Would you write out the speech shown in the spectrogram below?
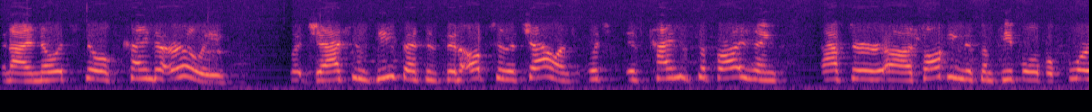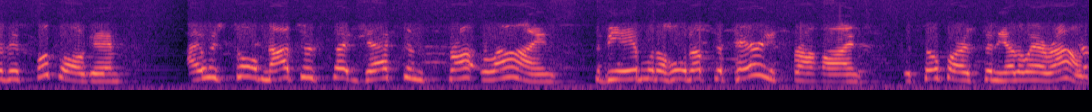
and I know it's still kind of early, but Jackson's defense has been up to the challenge, which is kind of surprising. After uh, talking to some people before this football game, I was told not to expect Jackson's front line to be able to hold up to Perry's front line, but so far it's been the other way around.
